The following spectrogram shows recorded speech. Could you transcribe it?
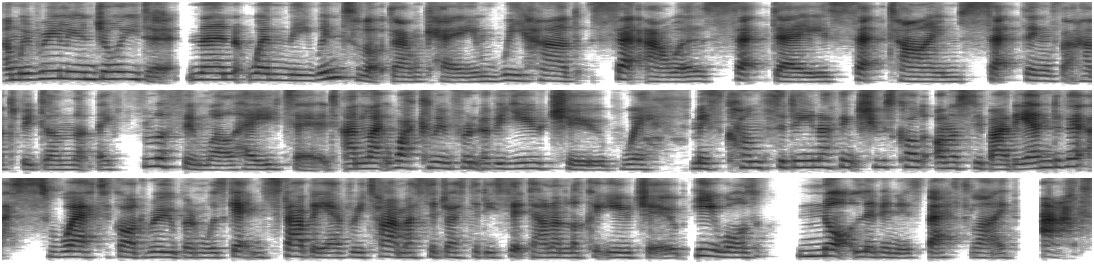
and we really enjoyed it. And then when the winter lockdown came, we had set hours, set days, set times, set things that had to be done that they fluffing well hated. And like whack them in front of a YouTube with Miss Considine, I think she was called. Honestly, by the end of it, I swear to God, Ruben was getting stabby every time I suggested he sit down and look at YouTube. He was not living his best life at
